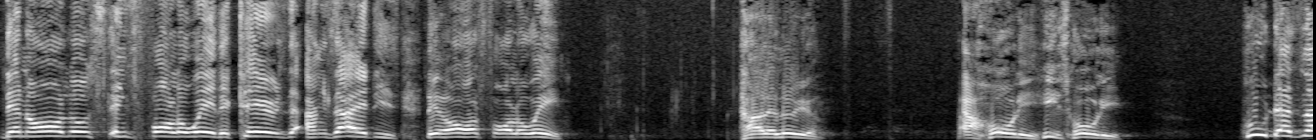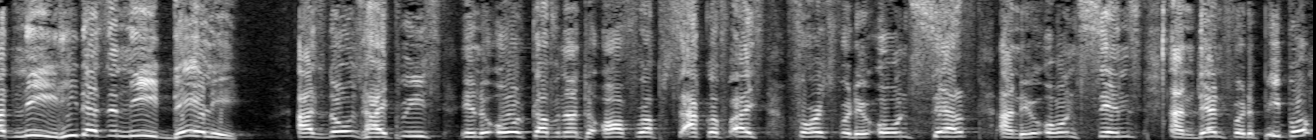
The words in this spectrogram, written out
then all those things fall away. The cares, the anxieties, they all fall away. Hallelujah are holy. He's holy. Who does not need? He doesn't need daily, as those high priests in the old covenant, to offer up sacrifice first for their own self and their own sins, and then for the people.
